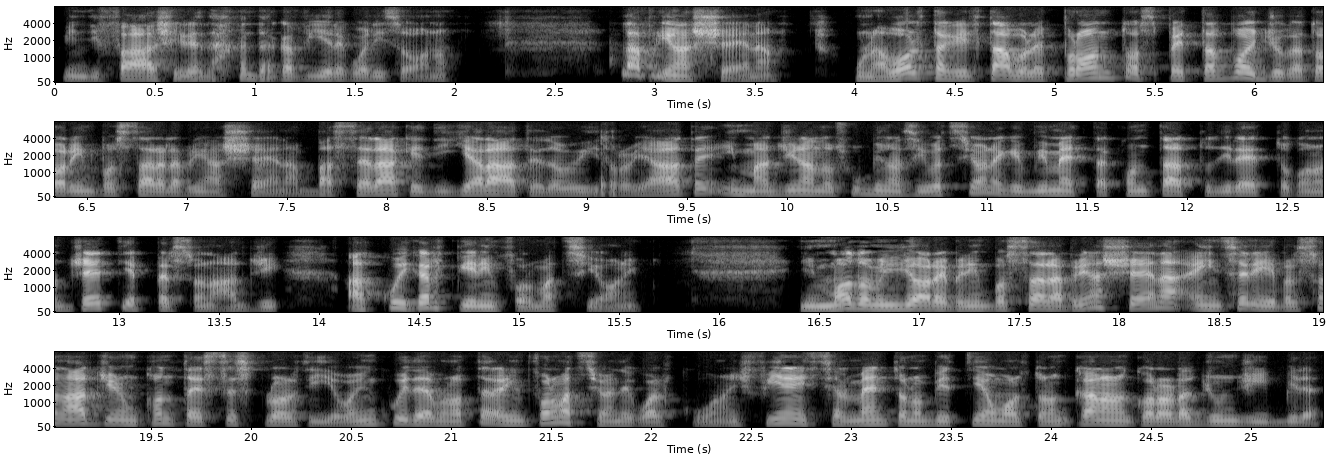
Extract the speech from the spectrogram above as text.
Quindi facile da, da capire quali sono. La prima scena. Una volta che il tavolo è pronto, aspetta a voi giocatori impostare la prima scena. Basterà che dichiarate dove vi troviate, immaginando subito una situazione che vi metta a contatto diretto con oggetti e personaggi a cui carpire informazioni. Il modo migliore per impostare la prima scena è inserire i personaggi in un contesto esplorativo in cui devono ottenere informazioni da qualcuno. Il fine è inizialmente un obiettivo molto lontano ancora raggiungibile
